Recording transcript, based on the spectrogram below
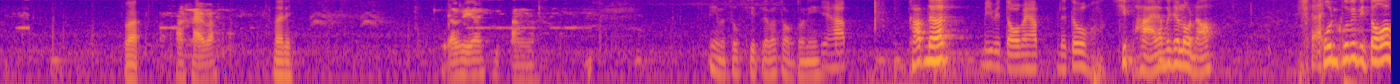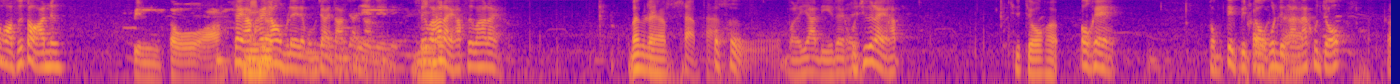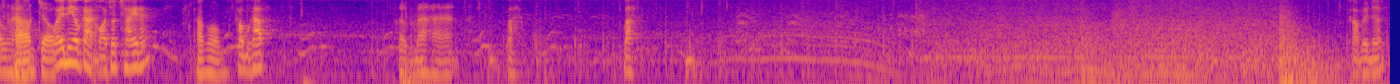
ว่ามาขายปะมาดิ แล้วพี่ก็คิดตังค์มานี่มันซุบซิบเลยว่าสองตัวนี้พี่ครับ ครับเนิร์ด มีปินโตไหมครับในตู้ ชิบหายแล้วมันจะหล่นเหรอใช่คุณคุณมีปิดโตก็ขอซื้อต่ออันหนึงปิ่นโตเหรอ ใช่ครับ ให้น้องผมเลยเดี๋ยวผมจ่ายตังค์นี่นี่นี่ซื้อมาเท่าไหร่ครับ ซื้อมาเท่าไหร่ ไม่เป็นไรครับสามสามโอ้โหมารยาทดีด้วยคุณชื่ออะไรครับ ชื่อโจ๊กครับ โอเค ผมติดปิดโตคุณหนึ่งอันนะคุณโจ๊ก ขอบคุณคครัรับบคุณโจ๊กไว้มีโอกาสขอชดใช้นะ ครับผม ขอบคุณครับขอบคุณมากฮะ ไปไปกลับเลยเนอะ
